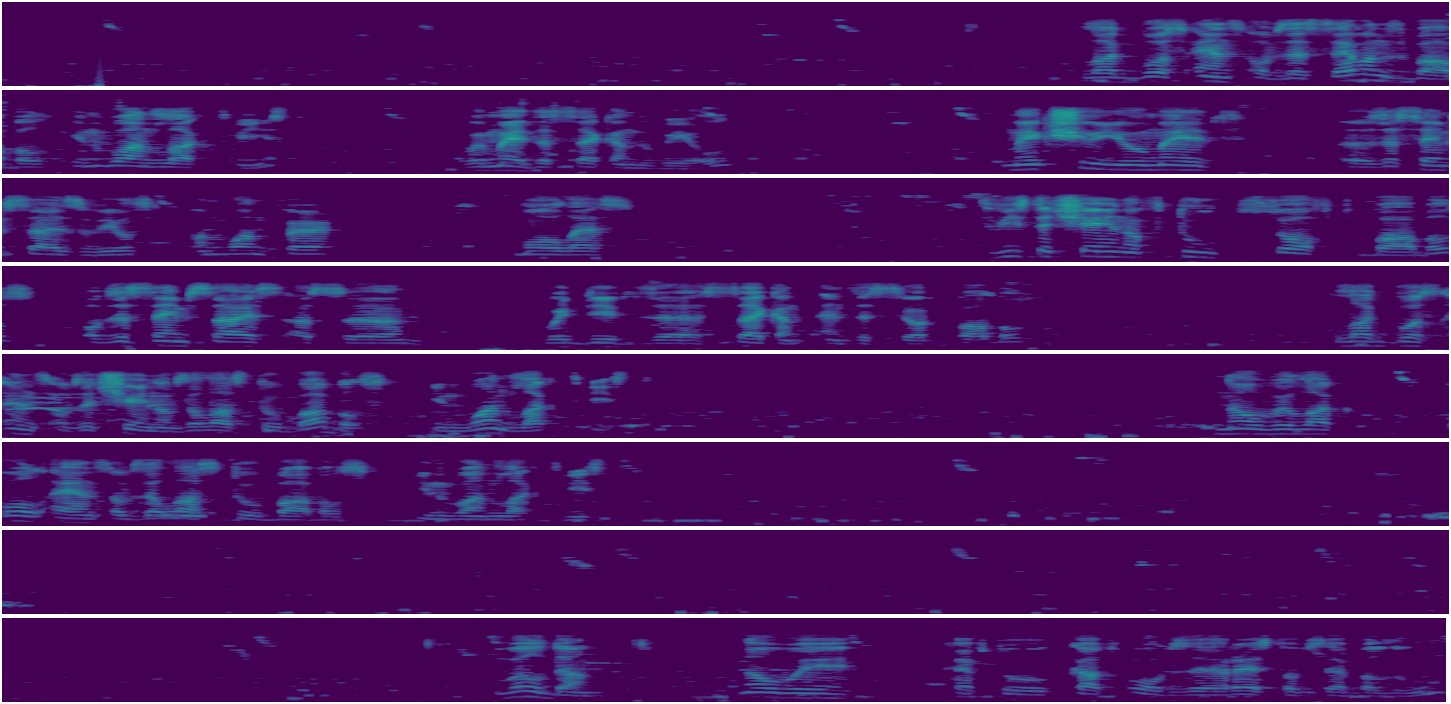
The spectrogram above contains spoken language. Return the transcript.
Lock both ends of the seventh bubble in one lock twist. We made the second wheel. Make sure you made uh, the same size wheels on one pair, more or less. Twist a chain of two soft bubbles of the same size as uh, we did the second and the third bubble. Lock both ends of the chain of the last two bubbles in one lock twist. Now we lock all ends of the last two bubbles in one lock twist. Done. Now we have to cut off the rest of the balloon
